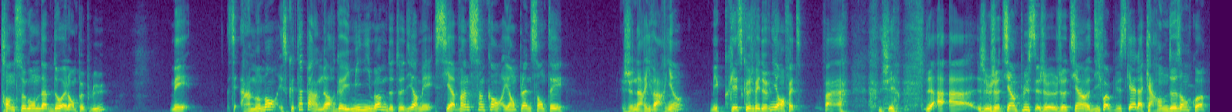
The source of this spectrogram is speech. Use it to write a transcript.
30 secondes d'abdos, elle en peut plus. Mais c'est à un moment, est-ce que t'as pas un orgueil minimum de te dire, mais si à 25 ans et en pleine santé, je n'arrive à rien, mais qu'est-ce que je vais devenir en fait? Enfin, je, tiens plus, je, tiens 10 fois plus qu'elle à 42 ans, quoi.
